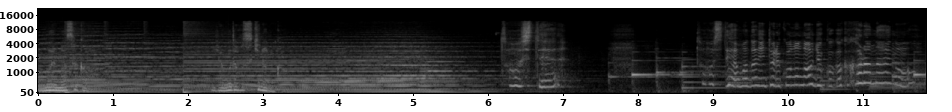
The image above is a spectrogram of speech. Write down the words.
お前まさか山田を好きなのか？どうして？どうして山田にトリコの能力がかからないの？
